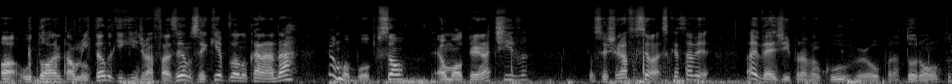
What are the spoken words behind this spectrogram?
ó, o dólar tá aumentando, o que, que a gente vai fazer? Não sei o que, plano Canadá é uma boa opção, é uma alternativa. Você chegar e falar assim, ó, você quer saber? Ao invés de ir para Vancouver ou para Toronto,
